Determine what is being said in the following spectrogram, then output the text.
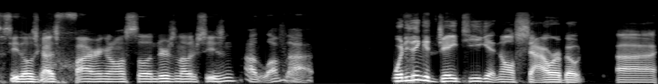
To see those guys firing on all cylinders another season, I'd love that. What do you think of JT getting all sour about uh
